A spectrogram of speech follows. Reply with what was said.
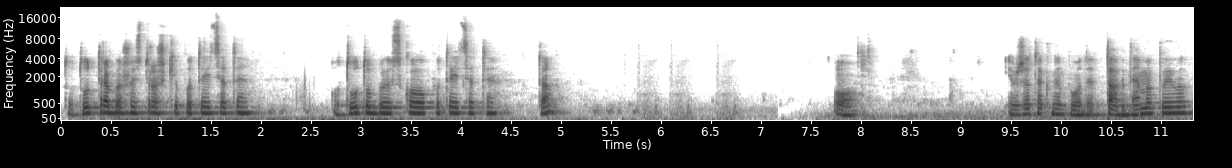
То тут треба щось трошки потицяти. Отут обов'язково потицяти. Так? О. І вже так не буде. Так, де ми появили?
